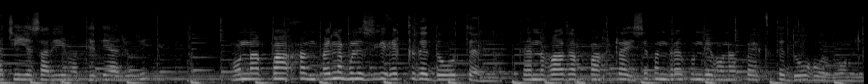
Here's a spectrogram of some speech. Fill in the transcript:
ਆ ਚੀਜ਼ ਸਾਰੀ ਮੱਥੇ ਤੇ ਆ ਜਾਊਗੀ। ਹੁਣ ਆਪਾਂ ਪਹਿਲਾਂ ਬੁਣੇ ਸੀ ਇੱਕ ਤੇ ਦੋ, ਤਿੰਨ। ਤਿੰਨ ਬਾਅਦ ਆਪਾਂ ਘਟਾਈ ਸੀ 15 ਕੁੰਡੇ, ਹੁਣ ਆਪਾਂ ਇੱਕ ਤੇ ਦੋ ਹੋਰ ਬੁਣ ਲਏ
